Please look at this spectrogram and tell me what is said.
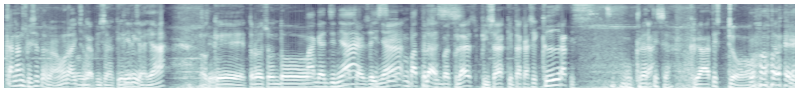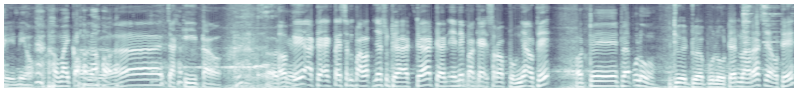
kanan bisa tuh ora Oh, nggak bisa kiri, aja ya. Oke, terus untuk Magazinnya magazinnya isi 14. isi 14 bisa kita kasih gratis. Oh, gratis ya, Gratis dong. Cak Gini, oh. oh my god no. Ah, cak kita. oh. Oke, ada extension palapnya sudah ada dan ini pakai serobongnya OD OD 20 220 dan larasnya OD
